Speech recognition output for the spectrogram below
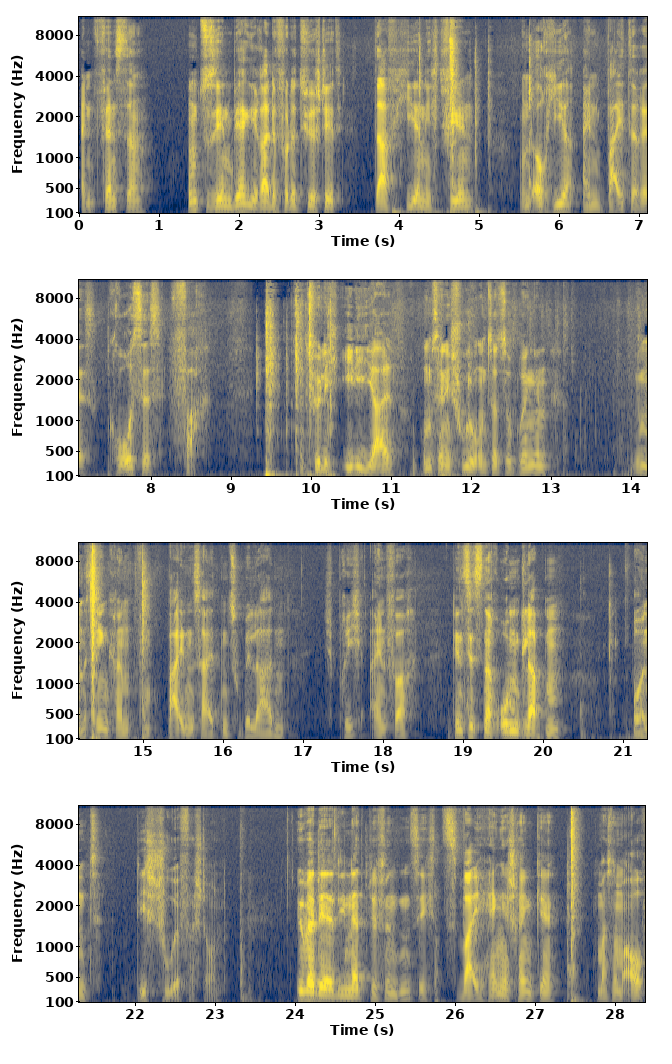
Ein Fenster, um zu sehen, wer gerade vor der Tür steht, darf hier nicht fehlen. Und auch hier ein weiteres großes Fach. Natürlich ideal, um seine Schuhe unterzubringen, wie man sehen kann, von beiden Seiten zu beladen. Sprich einfach den Sitz nach oben klappen und die Schuhe verstauen. Über der Dinette befinden sich zwei Hängeschränke. Ich mache es nochmal auf,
